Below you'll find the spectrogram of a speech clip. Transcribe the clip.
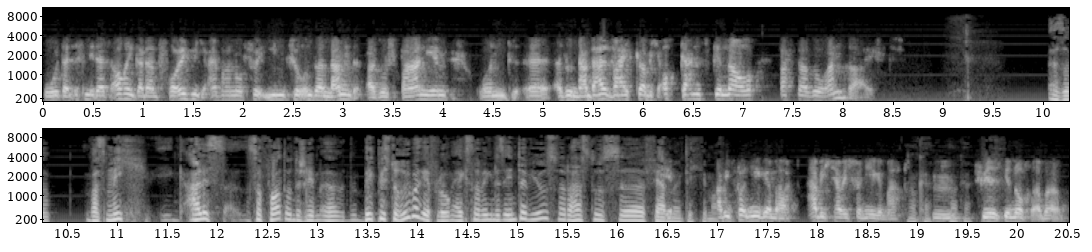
oh, dann ist mir das auch egal, dann freue ich mich einfach nur für ihn, für unser Land, also Spanien. Und äh, also Nadal weiß, glaube ich, auch ganz genau, was da so ranreicht. Also was mich alles sofort unterschrieben. Äh, bist du rübergeflogen extra wegen des Interviews oder hast du es äh, fernmündlich gemacht? Habe ich von hier gemacht. Habe ich habe ich von hier gemacht. Okay, hm, okay. Schwierig genug, aber.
